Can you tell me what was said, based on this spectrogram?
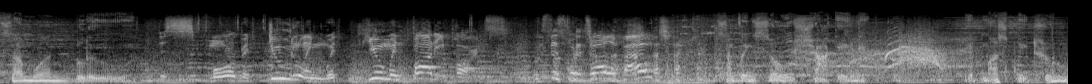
Someone blue. This morbid doodling with human body parts. Is this what it's all about? Something so shocking, it must be true.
